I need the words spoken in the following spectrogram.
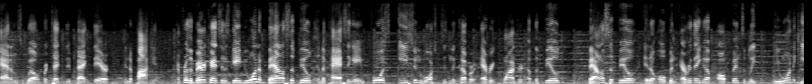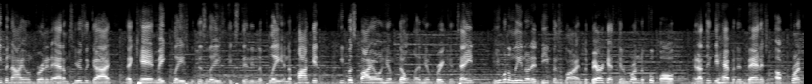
Adams well protected back there in the pocket. And for the Bearkats in this game, you want to balance the field in the passing game. Force Eastern Washington to cover every quadrant of the field balance the field. It'll open everything up offensively. You want to keep an eye on Vernon Adams. Here's a guy that can make plays with his legs, extending the play in the pocket. Keep a spy on him. Don't let him break contain. And you want to lean on that defensive line. The Bearkats can run the football, and I think they have an advantage up front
